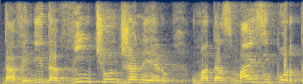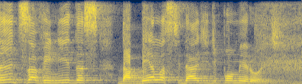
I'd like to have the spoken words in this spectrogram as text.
da Avenida 21 de Janeiro, uma das mais importantes avenidas da bela cidade de Pomerode.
